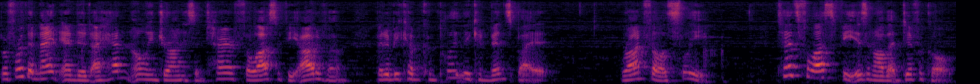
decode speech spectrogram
Before the night ended, I hadn't only drawn his entire philosophy out of him, but had become completely convinced by it. Ron fell asleep. Ted's philosophy isn't all that difficult.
